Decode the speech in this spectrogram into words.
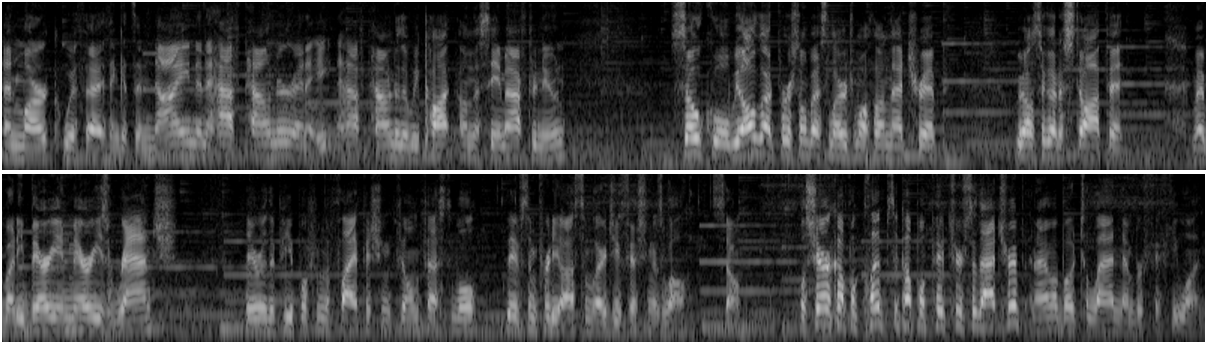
and Mark with, a, I think it's a nine and a half pounder and an eight and a half pounder that we caught on the same afternoon. So cool. We all got personal best largemouth on that trip. We also got to stop at my buddy Barry and Mary's ranch. They were the people from the Fly Fishing Film Festival. They have some pretty awesome largie fishing as well. So we'll share a couple clips, a couple pictures of that trip, and I'm about to land number 51.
